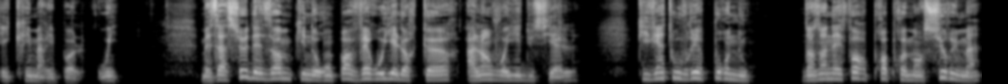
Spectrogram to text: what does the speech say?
écrit Marie-Paul, oui, mais à ceux des hommes qui n'auront pas verrouillé leur cœur à l'envoyé du ciel, qui vient ouvrir pour nous, dans un effort proprement surhumain,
